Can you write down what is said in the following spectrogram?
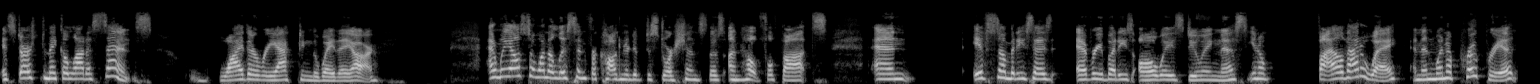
it starts to make a lot of sense why they're reacting the way they are. And we also want to listen for cognitive distortions those unhelpful thoughts. And if somebody says everybody's always doing this you know file that away. And then when appropriate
